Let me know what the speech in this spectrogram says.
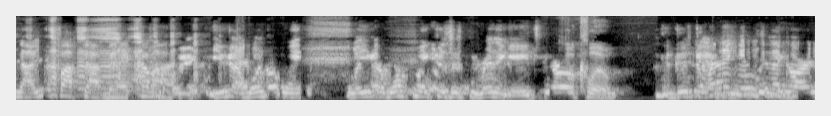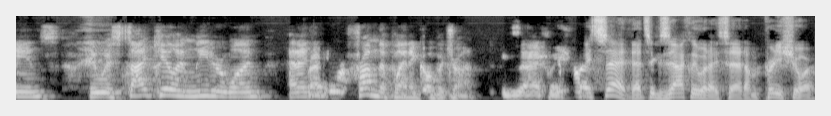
no, you're fucked up, man. Come on. You got one point. Well, you got one point because it's the Renegades. Zero clue. The good The guys. Renegades and the Guardians. It was Cy-Kill and Leader One, and I think they were from the planet Gobotron. Exactly. That's what I said. That's exactly what I said. I'm pretty sure.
